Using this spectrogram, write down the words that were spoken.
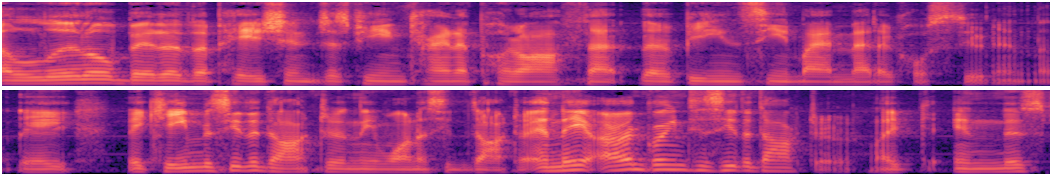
a little bit of the patient just being kind of put off that they're being seen by a medical student. They they came to see the doctor and they want to see the doctor, and they are going to see the doctor. Like in this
